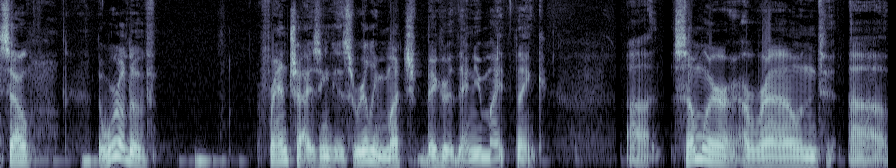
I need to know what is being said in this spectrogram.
So, the world of franchising is really much bigger than you might think. Uh, somewhere around uh,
